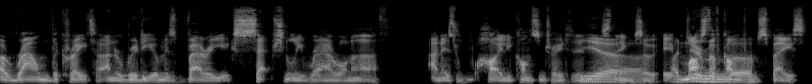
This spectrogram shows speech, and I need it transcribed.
around the crater, and iridium is very exceptionally rare on Earth, and it's highly concentrated in this thing. So it I must have come from space,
